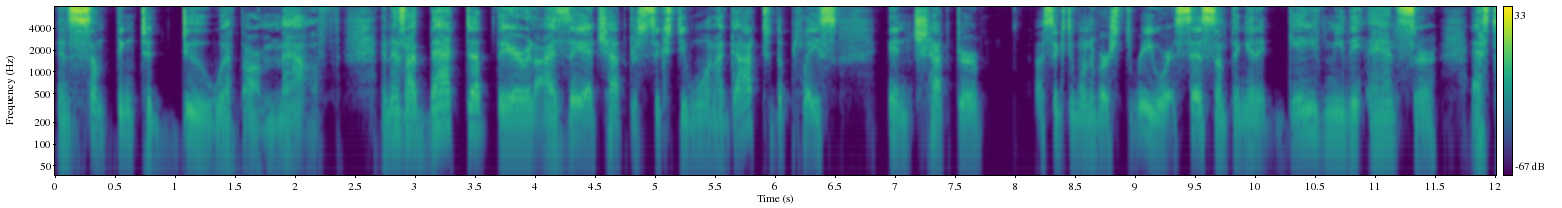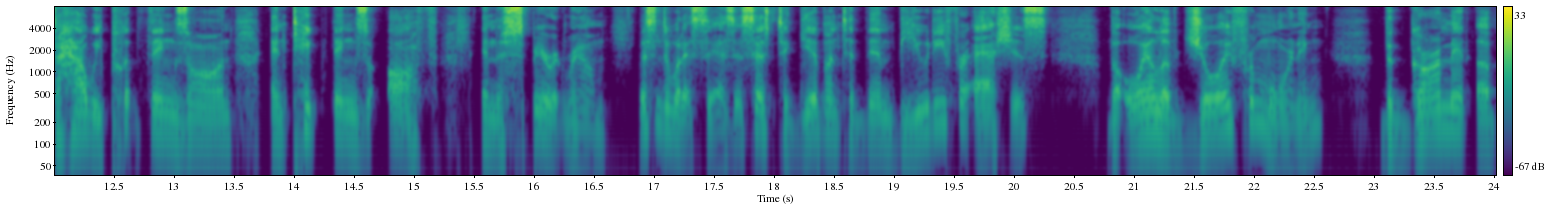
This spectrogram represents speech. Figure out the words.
and something to do with our mouth. And as I backed up there, in Isaiah chapter 61. I got to the place in chapter uh, 61 and verse 3 where it says something and it gave me the answer as to how we put things on and take things off in the spirit realm. Listen to what it says. It says to give unto them beauty for ashes, the oil of joy for mourning, the garment of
